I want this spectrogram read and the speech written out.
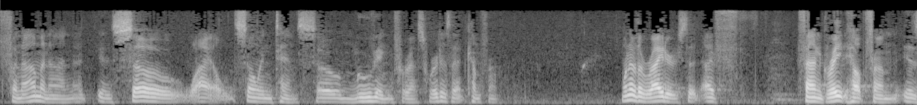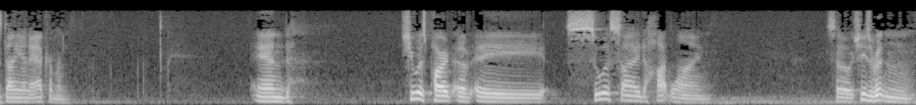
phenomenon that is so wild, so intense, so moving for us, where does that come from? One of the writers that I've found great help from is Diane Ackerman. And she was part of a suicide hotline. So she's written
